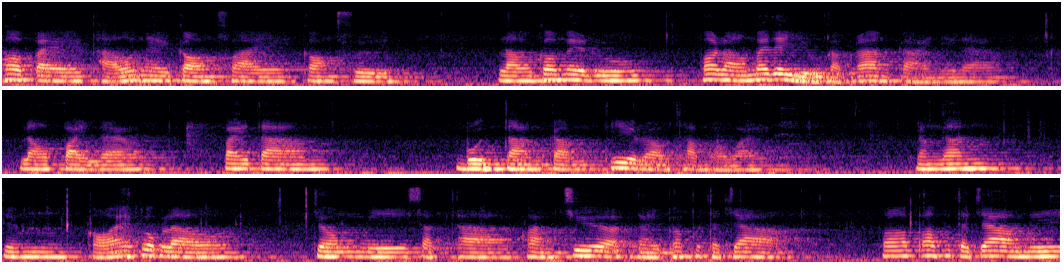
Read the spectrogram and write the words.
เข้าไปเผาในกองไฟกองฟืน เราก็ไม่รู้ เพราะเราไม่ได้อยู่กับร่างกายนี้แล้ว เราไปแล้ว ไปตามบุญตามกรรมที่เราทำเอาไว้ ดังนั้น จึงขอให้พวกเราจงมีศรัทธาความเชื่อในพระพุทธเจ้า เพราะพระพุทธเจ้านี้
